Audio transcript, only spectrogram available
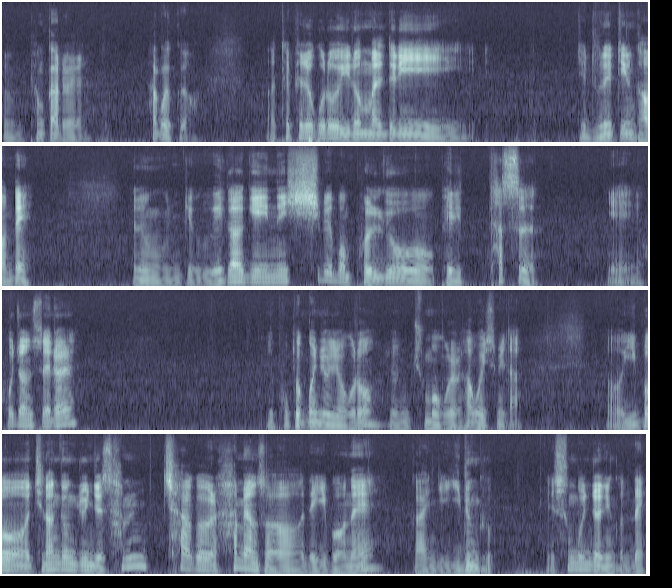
좀 평가를 하고 있고요. 어, 대표적으로 이런 말들이 눈에 띄는 가운데 이제 외곽에 있는 11번 벌교 베리타스 예, 호전세를 복병권 전력으로 좀 주목을 하고 있습니다. 어, 이번 지난 경주 이제 3착을 하면서 네, 이번에가 이제 2등급 승군전인 건데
